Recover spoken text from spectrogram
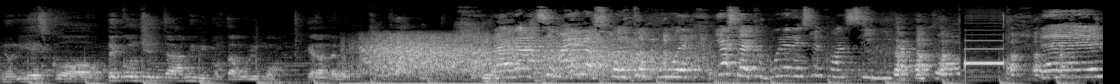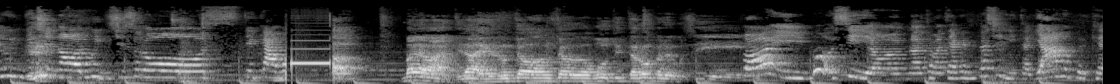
non riesco, per concentrarmi mi portavo un limone, che era bello concentrato. Ragazzi, ma io lo ascolto pure, io ascolto pure dei suoi consigli, capito? Eh, lui invece no, lui dice solo ste cavolo. Vai avanti, dai, non ti ho, voluto interrompere così. Poi, boh, sì, ho un'altra materia che mi piace è l'italiano perché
